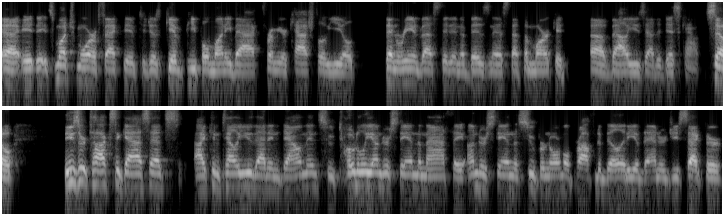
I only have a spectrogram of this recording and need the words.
Uh, it, it's much more effective to just give people money back from your cash flow yield than reinvest it in a business that the market uh, values at a discount. So these are toxic assets. I can tell you that endowments who totally understand the math, they understand the supernormal profitability of the energy sector,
